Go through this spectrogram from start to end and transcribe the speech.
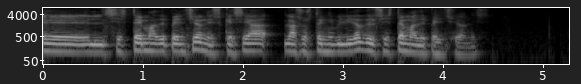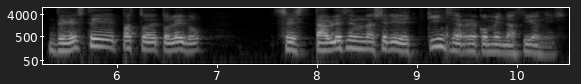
el sistema de pensiones, que sea la sostenibilidad del sistema de pensiones. De este pacto de Toledo se establecen una serie de 15 recomendaciones,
